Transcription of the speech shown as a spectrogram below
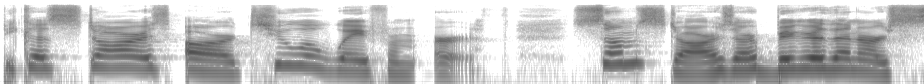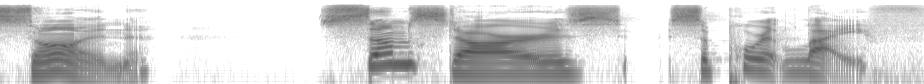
because stars are too away from Earth. Some stars are bigger than our sun. Some stars support life.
